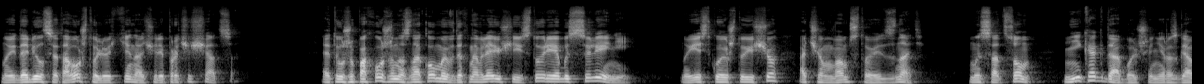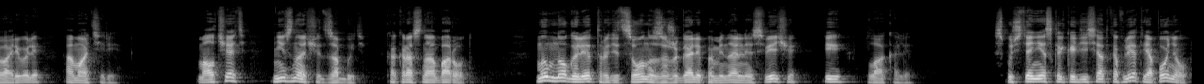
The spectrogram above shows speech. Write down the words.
но и добился того, что легкие начали прочищаться. Это уже похоже на знакомые вдохновляющие истории об исцелении, но есть кое-что еще, о чем вам стоит знать мы с отцом никогда больше не разговаривали о матери. Молчать не значит забыть, как раз наоборот. Мы много лет традиционно зажигали поминальные свечи и плакали. Спустя несколько десятков лет я понял,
